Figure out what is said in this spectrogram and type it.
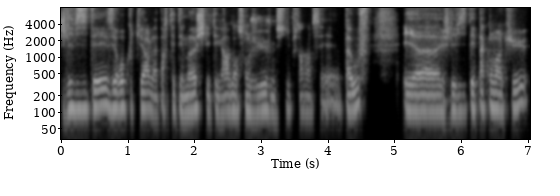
je l'ai visité, zéro coup de cœur. L'appart était moche, il était grave dans son jus. Je me suis dit, putain, c'est pas ouf. Et euh, je l'ai visité pas convaincu.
